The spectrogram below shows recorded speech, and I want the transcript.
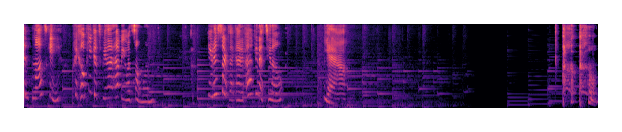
And Natsuki, I hope you get to be that happy with someone. You deserve that kind of happiness, you know. Yeah.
